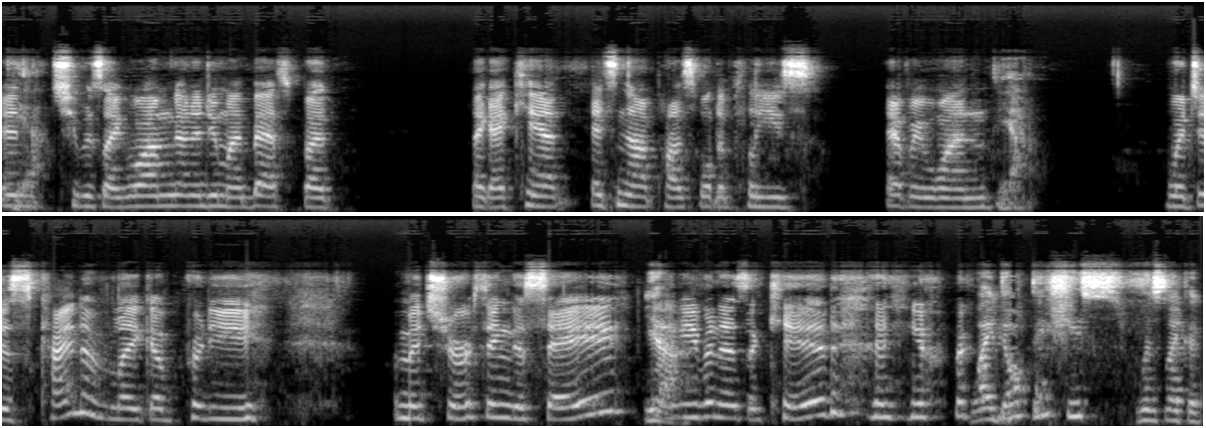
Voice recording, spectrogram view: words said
And Yeah. she was like, well, I'm going to do my best, but like, I can't, it's not possible to please everyone, Yeah, which is kind of like a pretty mature thing to say. Yeah. Like, even as a kid. Well, I don't think she was like a.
